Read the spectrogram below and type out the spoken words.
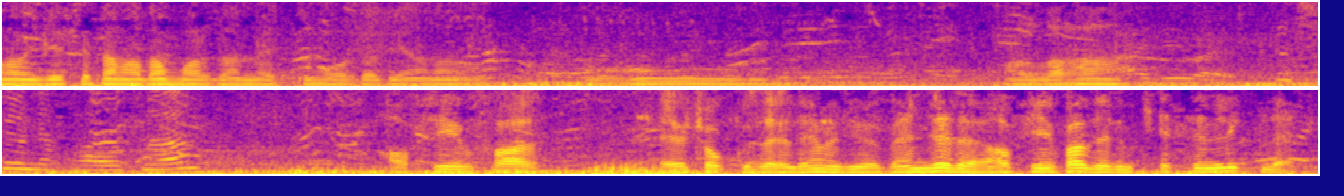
Aha gerçekten adam var zannettim orada bir yana. Aha. Allah'a. Das ist schön, das Haus, ne? Afiyinfal. Ev çok güzel değil mi diyor. Bence de Afiyinfal dedim kesinlikle.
